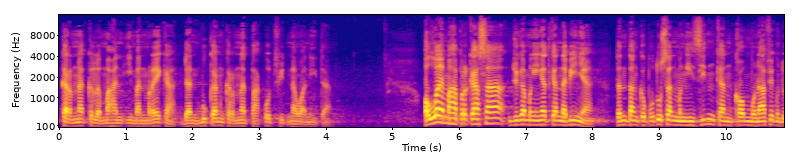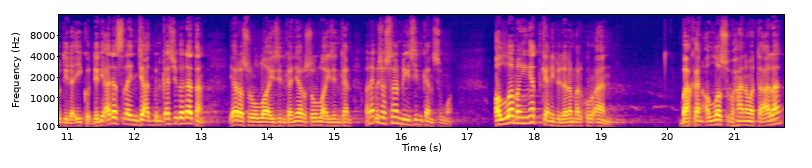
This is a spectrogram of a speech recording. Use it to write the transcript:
karena kelemahan iman mereka dan bukan karena takut fitnah wanita. Allah yang Maha Perkasa juga mengingatkan nabinya tentang keputusan mengizinkan kaum munafik untuk tidak ikut. Jadi ada selain Ja'ad bin Qais juga datang. Ya Rasulullah izinkan, ya Rasulullah izinkan. Nabi SAW diizinkan semua. Allah mengingatkan itu dalam Al-Quran. Bahkan Allah subhanahu wa ta'ala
